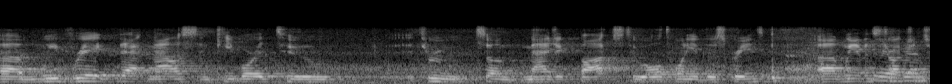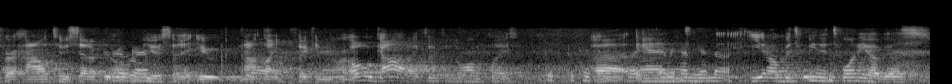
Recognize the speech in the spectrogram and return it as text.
Um, we've rigged that mouse and keyboard to through some magic box to all 20 of those screens. Um, we have instructions for how to set up your overview so that you're not like clicking, or, oh God, I clicked in the wrong place. Uh, and you you know, between the 20 of us,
